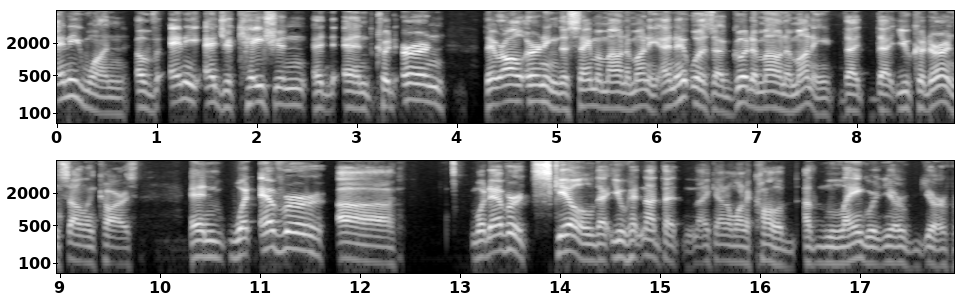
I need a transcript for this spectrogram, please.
anyone of any education and and could earn they were all earning the same amount of money and it was a good amount of money that that you could earn selling cars and whatever uh whatever skill that you had not that like i don't want to call a language your your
